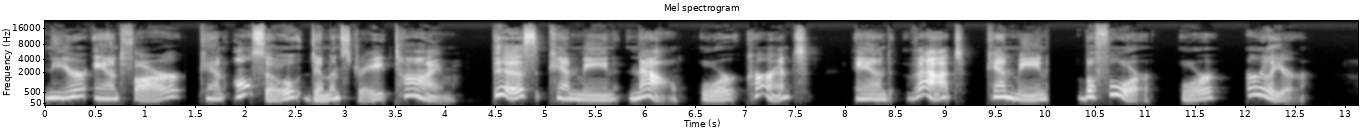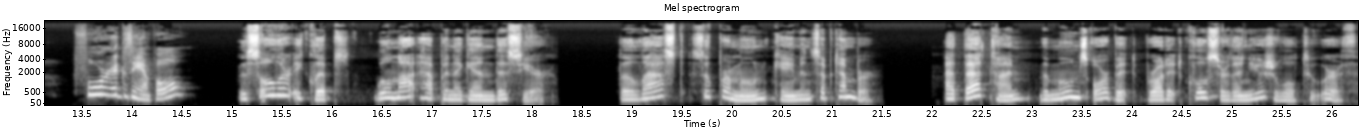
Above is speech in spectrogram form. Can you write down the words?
Near and far can also demonstrate time. This can mean now or current, and that can mean before or earlier. For example, the solar eclipse will not happen again this year. The last supermoon came in September. At that time, the moon's orbit brought it closer than usual to Earth.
